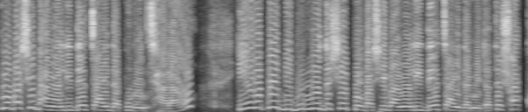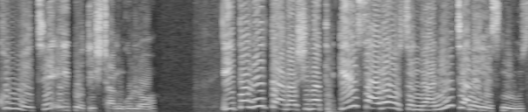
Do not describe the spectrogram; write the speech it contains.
প্রবাসী বাঙালিদের চাহিদা পূরণ ছাড়াও ইউরোপের বিভিন্ন দেশের প্রবাসী বাঙালিদের চাহিদা মেটাতে সক্ষম হয়েছে এই প্রতিষ্ঠানগুলো। ইতালির তেরাসিনা থেকে Sara Hossain Rani channel S news.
